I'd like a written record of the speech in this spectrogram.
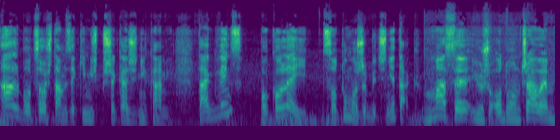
albo coś tam z jakimiś przekaźnikami. Tak więc po kolei, co tu może być nie tak? Masę już odłączałem,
